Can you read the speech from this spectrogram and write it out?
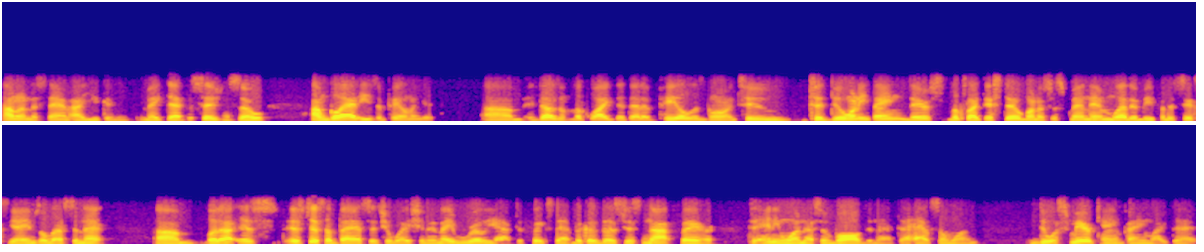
I don't understand how you can make that decision. So I'm glad he's appealing it. Um, it doesn't look like that that appeal is going to to do anything. There's looks like they're still going to suspend him, whether it be for the six games or less than that. Um, but it's it's just a bad situation, and they really have to fix that because that's just not fair to anyone that's involved in that to have someone do a smear campaign like that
